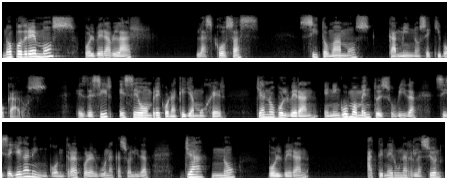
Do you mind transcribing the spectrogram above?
No podremos volver a hablar las cosas si tomamos caminos equivocados. Es decir, ese hombre con aquella mujer ya no volverán en ningún momento de su vida, si se llegan a encontrar por alguna casualidad, ya no volverán a tener una relación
